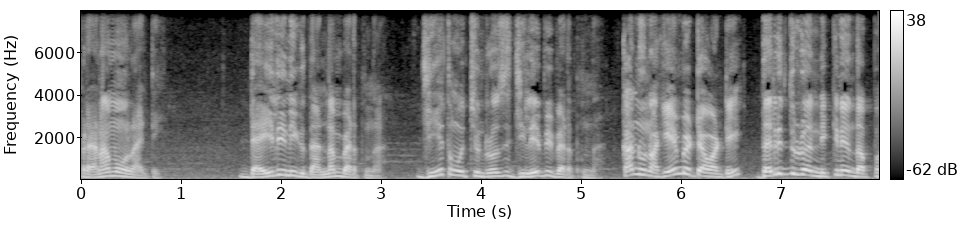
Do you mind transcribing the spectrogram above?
ప్రణామం లాంటి. డైలీ నీకు దండం పెడుతున్నా జీతం వచ్చిన రోజు జిలేబీ పెడుతున్నా కానీ నువ్వు నాకేం పెట్టావంటి దరిద్రుడు అని నిక్కినేం తప్ప?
